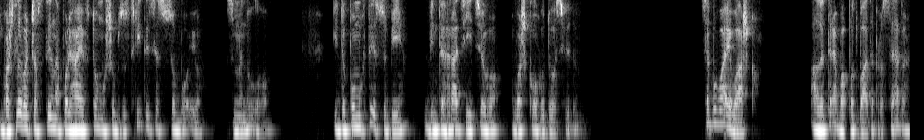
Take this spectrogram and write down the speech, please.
важлива частина полягає в тому, щоб зустрітися з собою з минулого і допомогти собі в інтеграції цього важкого досвіду. Це буває важко, але треба подбати про себе,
